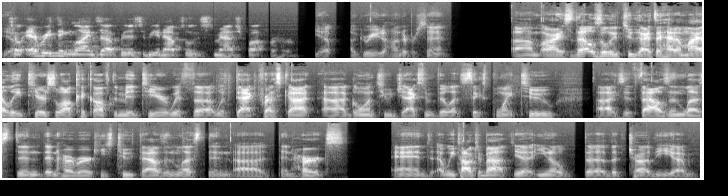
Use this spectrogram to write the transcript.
Yep. So everything lines up for this to be an absolute smash spot for her. Yep, agreed 100%. Um, all right, so that was the only two guys I had on my elite tier. So I'll kick off the mid tier with uh, with Dak Prescott uh, going to Jacksonville at 6.2. Uh, he's a thousand less than than Herbert. He's two thousand less than uh, than Hurts. And uh, we talked about uh, you know the the the um,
